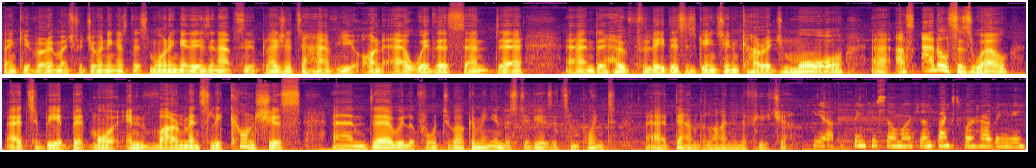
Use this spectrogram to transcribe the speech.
thank you very much for joining us this morning. It is an absolute pleasure to have you on air with us and uh, and uh, hopefully this is going to encourage more uh, us adults as well uh, to be a bit more environmentally conscious and uh, we look forward to welcoming in the studios at some point uh, down the line in the future. Yeah, thank you so much and thanks for having me.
